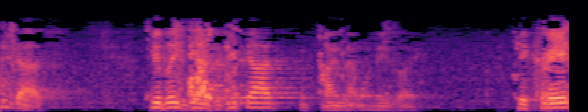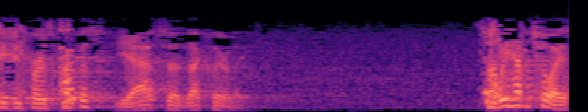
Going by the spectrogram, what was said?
He does. Do you believe God's a good God? You can find that one easily. He created you for His purpose? Yeah, says that clearly. So we have a choice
